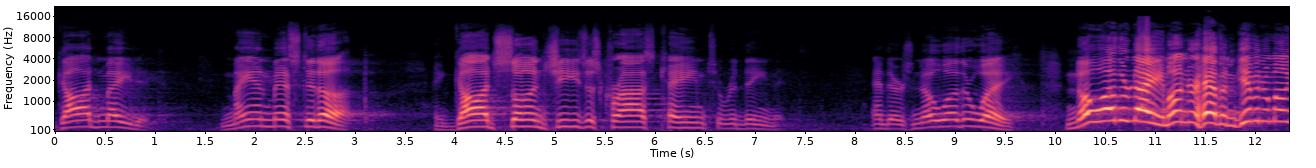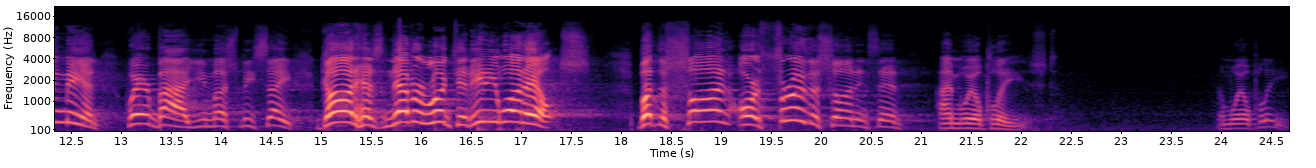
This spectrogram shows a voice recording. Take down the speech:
God made it, man messed it up, and God's Son, Jesus Christ, came to redeem it. And there's no other way, no other name under heaven given among men whereby you must be saved. God has never looked at anyone else but the Son or through the Son and said, I'm well pleased. I'm well pleased.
